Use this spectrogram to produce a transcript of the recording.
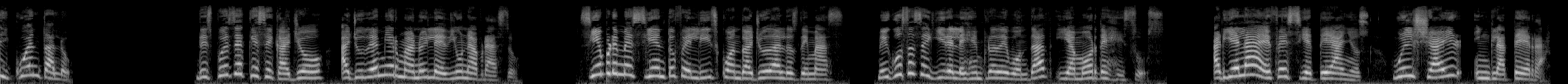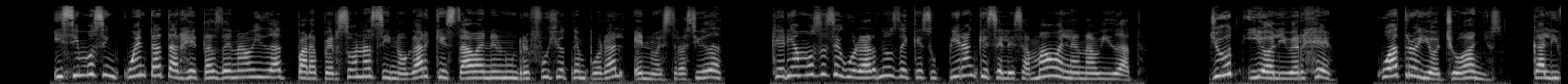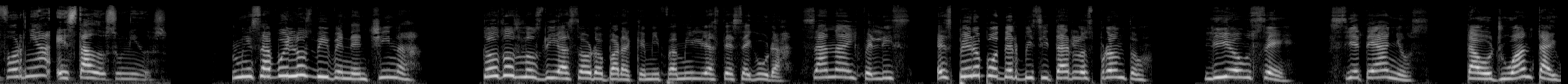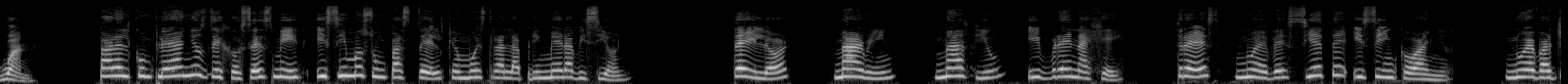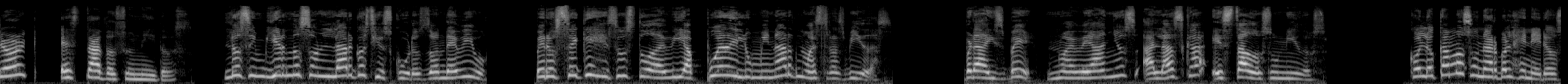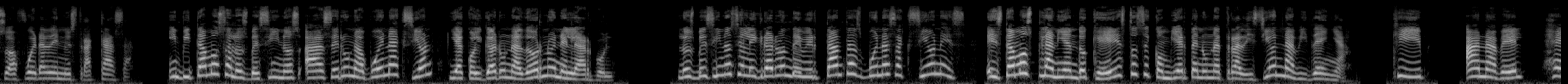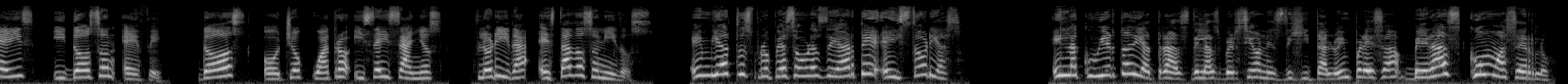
Y cuéntalo. Después de que se cayó, ayudé a mi hermano y le di un abrazo. Siempre me siento feliz cuando ayuda a los demás. Me gusta seguir el ejemplo de bondad y amor de Jesús. Ariela F., 7 años, Wiltshire, Inglaterra. Hicimos 50 tarjetas de Navidad para personas sin hogar que estaban en un refugio temporal en nuestra ciudad. Queríamos asegurarnos de que supieran que se les amaba en la Navidad. Jude y Oliver G., 4 y 8 años, California, Estados Unidos. Mis abuelos viven en China. Todos los días oro para que mi familia esté segura, sana y feliz. Espero poder visitarlos pronto. Liu C., 7 años, Taoyuan, Taiwán. Para el cumpleaños de José Smith hicimos un pastel que muestra la primera visión. Taylor, Marin, Matthew y Brenna G. 3, 9, 7 y 5 años. Nueva York, Estados Unidos. Los inviernos son largos y oscuros donde vivo, pero sé que Jesús todavía puede iluminar nuestras vidas. Bryce B., 9 años, Alaska, Estados Unidos. Colocamos un árbol generoso afuera de nuestra casa. Invitamos a los vecinos a hacer una buena acción y a colgar un adorno en el árbol. Los vecinos se alegraron de ver tantas buenas acciones. Estamos planeando que esto se convierta en una tradición navideña. Kip, Annabel, Hayes y Dawson F. 2, 8, 4 y 6 años, Florida, Estados Unidos. Envía tus propias obras de arte e historias. En la cubierta de atrás de las versiones digital o impresa verás cómo hacerlo.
